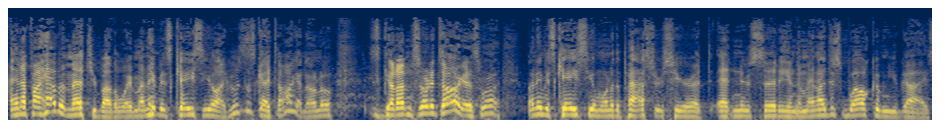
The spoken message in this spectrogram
and if I haven't met you, by the way, my name is Casey. You're like, who's this guy talking? I don't know. He's got up and started talking. My name is Casey. I'm one of the pastors here at, at New City. And man, I just welcome you guys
